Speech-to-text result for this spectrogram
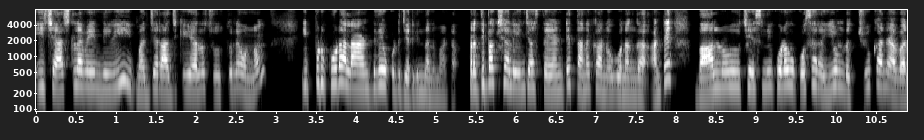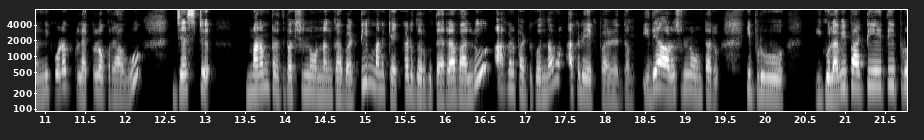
ఈ చేష్టలనేవి ఈ మధ్య రాజకీయాల్లో చూస్తూనే ఉన్నాం. ఇప్పుడు కూడా అలాంటిదే ఒకటి జరిగిందనమాట. ప్రతిపక్షాలు ఏం చేస్తాయంటే తనకు అనుగుణంగా అంటే వాళ్ళు చేసినవి కూడా ఒక్కోసారి అయ్యి ఉండొచ్చు కానీ అవన్నీ కూడా లెక్కలోకి రావు. జస్ట్ మనం ప్రతిపక్షంలో ఉన్నాం కాబట్టి మనకి ఎక్కడ దొరుకుతారా వాళ్ళు అక్కడ పట్టుకుందాం, అక్కడ ఏకపడేద్దాం ఇదే ఆలోచనలో ఉంటారు. ఇప్పుడు ఈ గులాబీ పార్టీ అయితే ఇప్పుడు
